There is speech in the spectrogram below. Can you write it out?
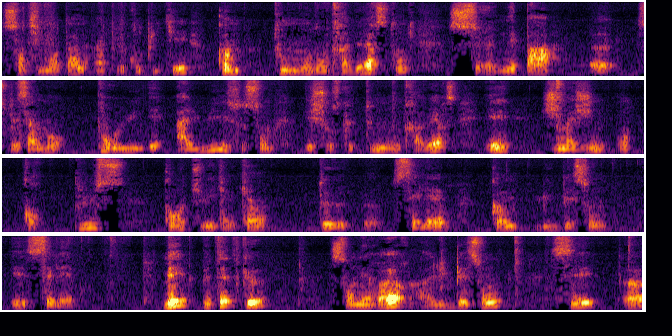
sentimentaux un peu compliqués, comme tout le monde en traverse. Donc ce n'est pas euh, spécialement pour lui et à lui, ce sont des choses que tout le monde traverse. Et j'imagine encore plus quand tu es quelqu'un de euh, célèbre, comme Luc Besson est célèbre. Mais peut-être que son erreur à Luc Besson, c'est euh,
